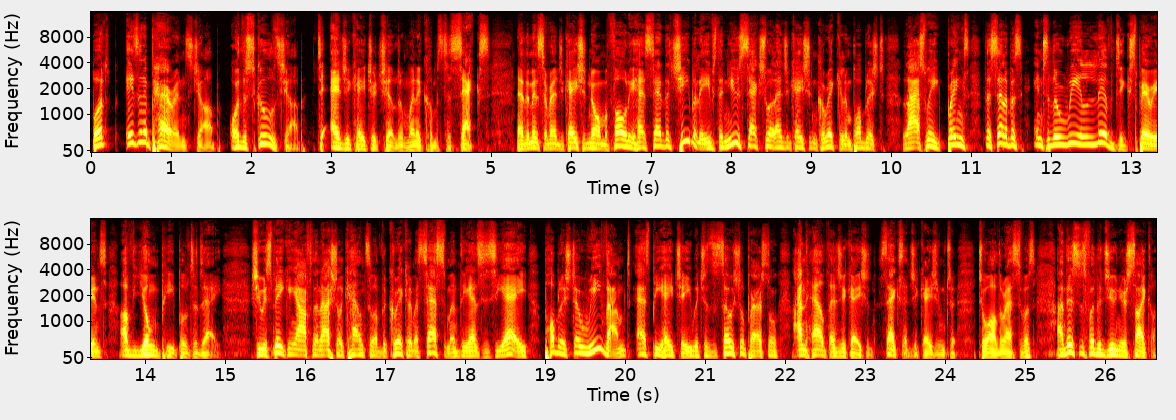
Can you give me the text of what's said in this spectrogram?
But is it a parent's job or the school's job to educate your children when it comes to sex? Now, the Minister of Education, Norma Foley, has said that she believes the new sexual education curriculum published last week brings the syllabus into the real lived experience of young people today. She was speaking after the National Council of the Curriculum Assessment, the NCCA, published a revamped SPHE, which is a social, personal, and health education, sex education to, to all the rest of us. And this is for the junior cycle.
